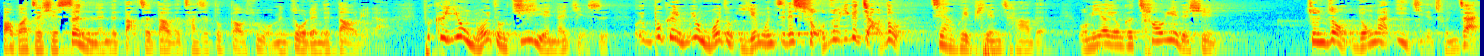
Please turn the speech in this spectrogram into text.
包括这些圣人的大彻大悟的禅师，都告诉我们做人的道理了，不可以用某一种机言来解释，不可以用某一种语言文字来守住一个角度，这样会偏差的。我们要用个超越的心。尊重、容纳异己的存在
